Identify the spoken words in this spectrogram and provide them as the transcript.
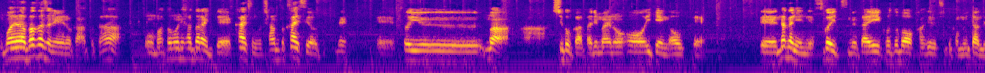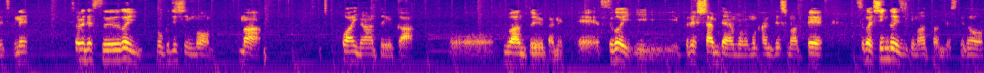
お前はバカじゃねえのかとか、もうまともに働いて返すのちゃんと返せよとかね、えー、そういう、まあ、至極当たり前の意見が多くて、で、中にね、すごい冷たい言葉をかける人とかもいたんですよね。それですごい僕自身も、まあ、怖いなというか、不安というかね、えー、すごいプレッシャーみたいなものも感じてしまって、すごいしんどい時期もあったんですけど、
